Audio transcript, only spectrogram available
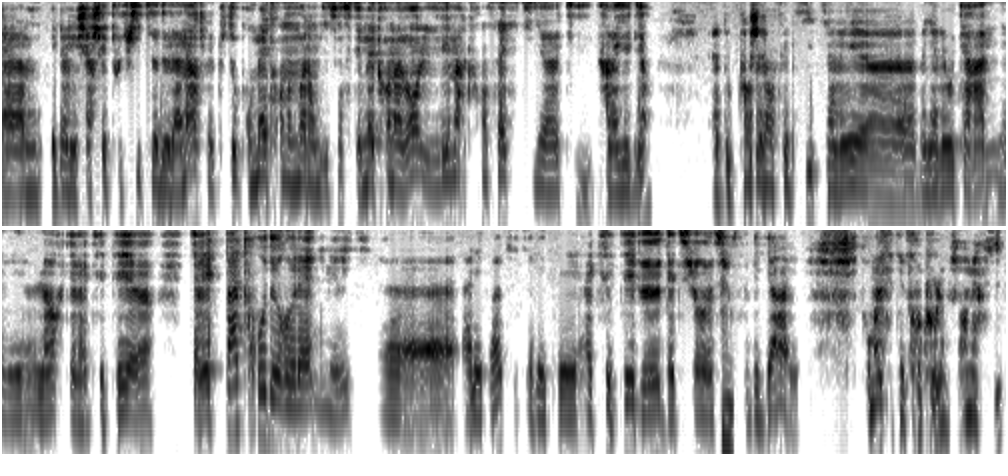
euh, et d'aller chercher tout de suite de la marge, mais plutôt pour mettre en moi l'ambition, c'était mettre en avant les marques françaises euh, qui travaillaient bien. Euh, donc quand j'ai lancé le site, il y avait euh, bah, il y avait Ocaran, il y avait Laure qui avait accepté, euh, qui avait pas trop de relais numériques à l'époque et qui avait été accepté d'être sur sur ces médias. Et pour moi, c'était trop cool. Je remercie.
